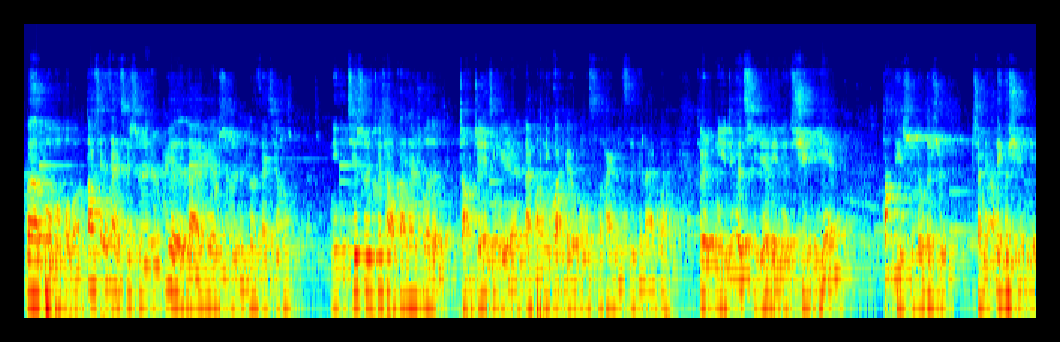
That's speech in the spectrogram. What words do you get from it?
呃，不不不不，到现在其实越来越是乐在其中。你其实就像我刚才说的，找职业经理人来帮你管这个公司，还是你自己来管？就是你这个企业里的血液，到底是流的是什么样的一个血液？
